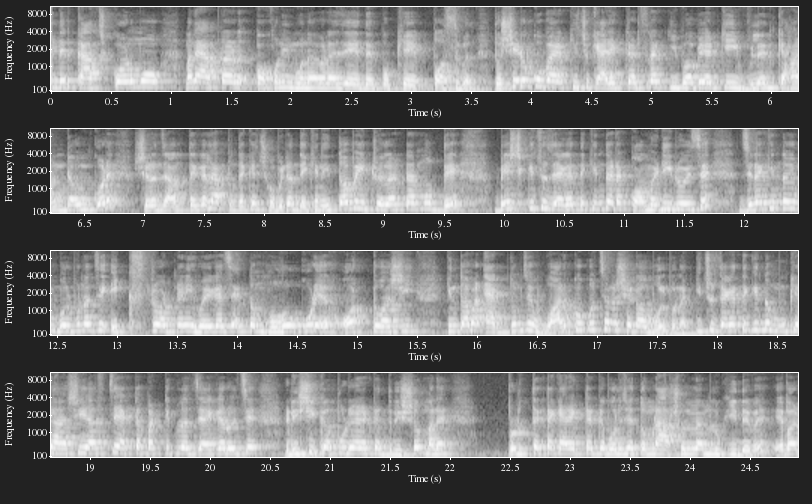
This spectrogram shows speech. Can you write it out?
এদের কাজকর্ম মানে আপনার কখনোই মনে হবে না যে এদের পক্ষে পসিবল তো সেরকম কিছু ক্যারেক্টার্সরা কীভাবে আর কি এই ভিলেনকে হান ডাউন করে, সেটা জানতে গেলে আপনাদেরকে ছবিটা দেখে নিতে হবে। এই ট্রেলারটার মধ্যে বেশ কিছু জায়গাতে কিন্তু একটা কমেডি রয়েছে, যেটা কিন্তু আমি বলব না যে এক্সট্রাঅর্ডিনারি হয়ে গেছে, একদম হো হো করে অট্ট হাসি, কিন্তু আবার একদম যে ওয়ার্কও করছে না, সেটাও বলব না। কিছু জায়গাতে কিন্তু মুখে হাসি আসছে, একটা পার্টিকুলার জায়গা রয়েছে ঋষি কাপুরের একটা দৃশ্য মানে প্রত্যেকটা ক্যারেক্টারকে বলেছে, তোমরা আসল নাম লুকিয়ে দেবে। এবার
